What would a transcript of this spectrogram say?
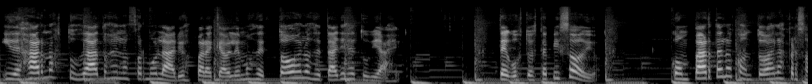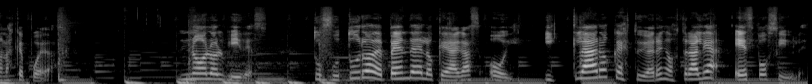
y dejarnos tus datos en los formularios para que hablemos de todos los detalles de tu viaje. ¿Te gustó este episodio? Compártelo con todas las personas que puedas. No lo olvides, tu futuro depende de lo que hagas hoy y claro que estudiar en Australia es posible.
